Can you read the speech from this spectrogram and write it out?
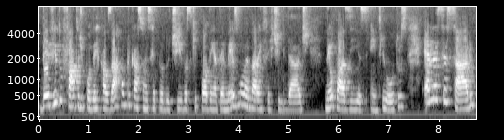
Devido ao fato de poder causar complicações reprodutivas que podem até mesmo levar à infertilidade, neoplasias, entre outros, é necessário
